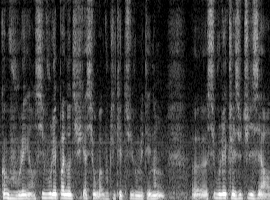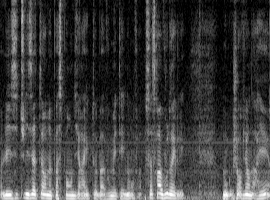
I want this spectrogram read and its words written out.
comme vous voulez. Hein. Si vous voulez pas de notification, bah, vous cliquez dessus, vous mettez non. si vous voulez que les utilisateurs, ne passent pas en direct, bah, vous mettez non. Enfin, ça sera à vous de régler. Donc je reviens en arrière.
